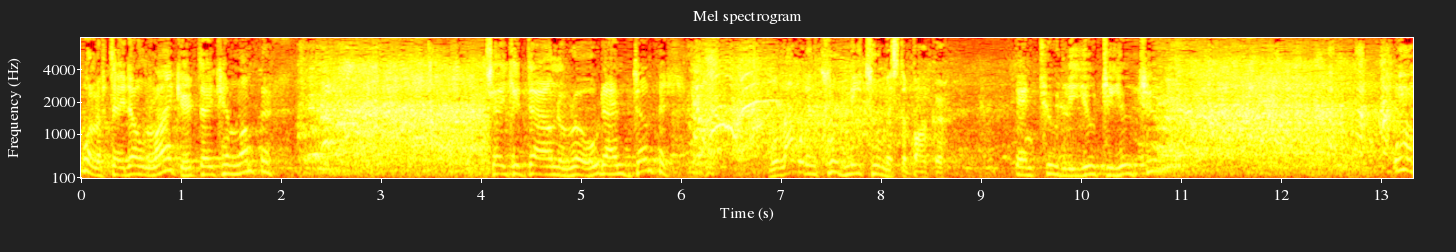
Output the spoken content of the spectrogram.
Well, if they don't like it, they can lump it. Take it down the road and dump it. Well, that would include me too, Mr. Bunker. Then toodly you to you too. Well,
